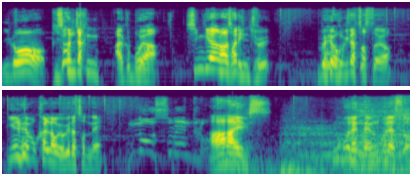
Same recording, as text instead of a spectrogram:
이거 비선장 아 그 뭐야. 신비한 화살인 줄? 왜 여기다 쳤어요? 1 회복하려고 여기다 쳤네. 아이씨. 흥분했네 흥분했어.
